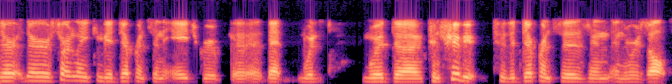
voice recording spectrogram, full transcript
there, there certainly can be a difference in the age group uh, that would would uh, contribute to the differences in, in the results.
